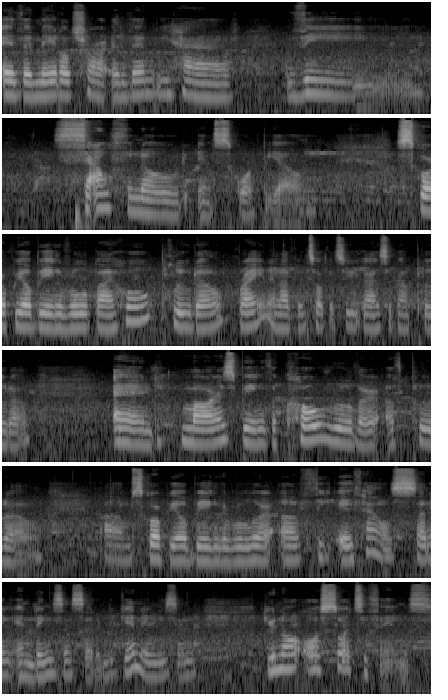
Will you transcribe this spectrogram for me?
in the natal chart, and then we have the South Node in Scorpio. Scorpio being ruled by who? Pluto, right? And I've been talking to you guys about Pluto. And Mars being the co ruler of Pluto. Um, Scorpio being the ruler of the eighth house, sudden endings and sudden beginnings, and you know, all sorts of things.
